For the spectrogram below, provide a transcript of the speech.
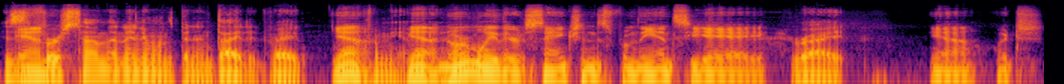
This is the first time that anyone's been indicted, right? Yeah. From the yeah. Normally there's sanctions from the NCAA. Right. Yeah. Which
